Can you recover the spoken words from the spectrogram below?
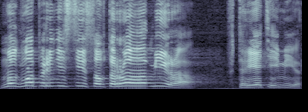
могло перенести со второго мира в третий мир.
